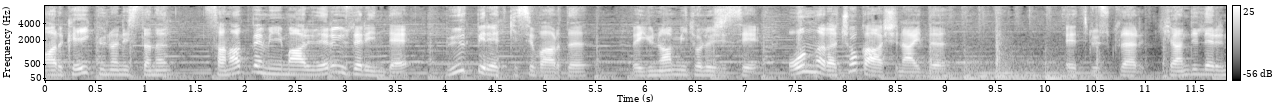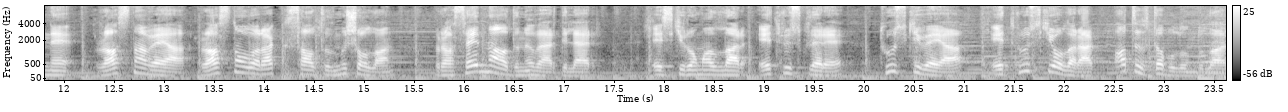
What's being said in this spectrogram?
arkaik Yunanistan'ın sanat ve mimarileri üzerinde büyük bir etkisi vardı ve Yunan mitolojisi onlara çok aşinaydı. Etrüskler kendilerine Rasna veya Rasna olarak kısaltılmış olan Rasenna adını verdiler. Eski Romalılar Etrüsklere Tuski veya Etruski olarak atıfta bulundular.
